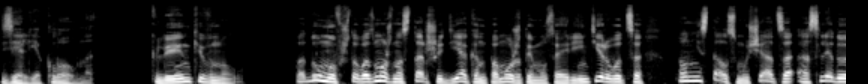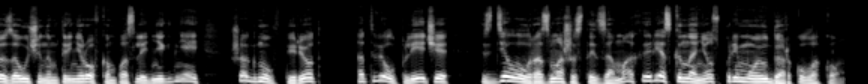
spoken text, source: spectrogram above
зелье клоуна». Клейн кивнул. Подумав, что, возможно, старший диакон поможет ему сориентироваться, он не стал смущаться, а, следуя заученным тренировкам последних дней, шагнул вперед, отвел плечи, сделал размашистый замах и резко нанес прямой удар кулаком.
